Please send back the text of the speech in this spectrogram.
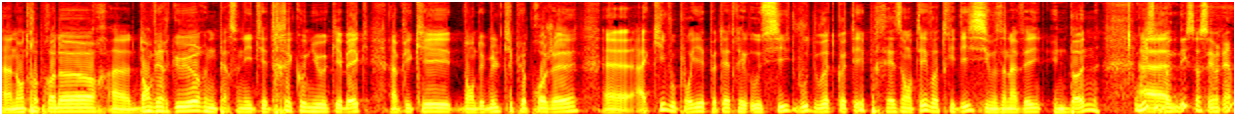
un entrepreneur euh, d'envergure, une personnalité très connue au Québec, impliquée dans de multiples projets, euh, à qui vous pourriez peut-être aussi, vous, de votre côté, présenter votre idée si vous en avez une bonne. Oui, c'est une Euh, bonne idée, ça, c'est vrai.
